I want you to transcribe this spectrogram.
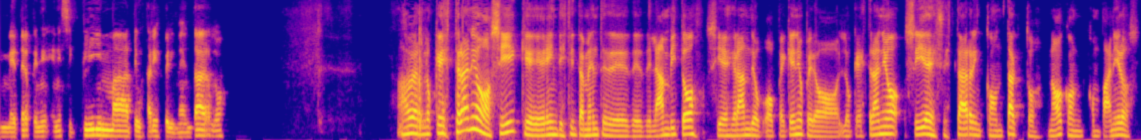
meterte en, ese clima? ¿Te gustaría experimentarlo? A ver, lo que extraño, sí, que indistintamente del ámbito, si es grande o, pequeño, pero lo que extraño sí es estar en contacto, ¿no? Con compañeros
